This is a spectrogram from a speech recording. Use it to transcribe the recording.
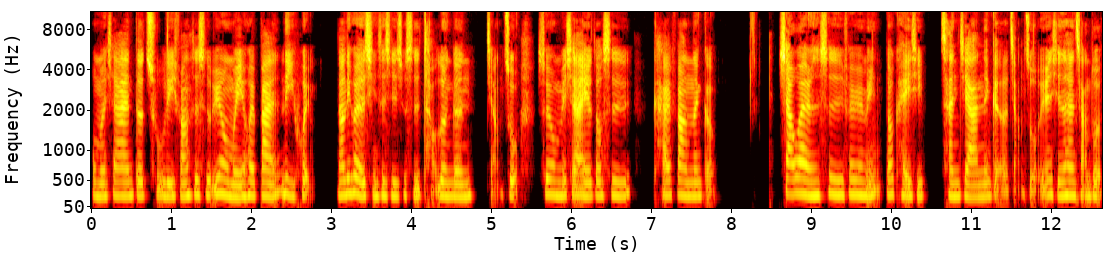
我们现在的处理方式是，因为我们也会办例会，那例会的形式其实就是讨论跟讲座，所以我们现在也都是开放那个。校外人士、非原民都可以一起参加那个讲座，因为现在讲座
